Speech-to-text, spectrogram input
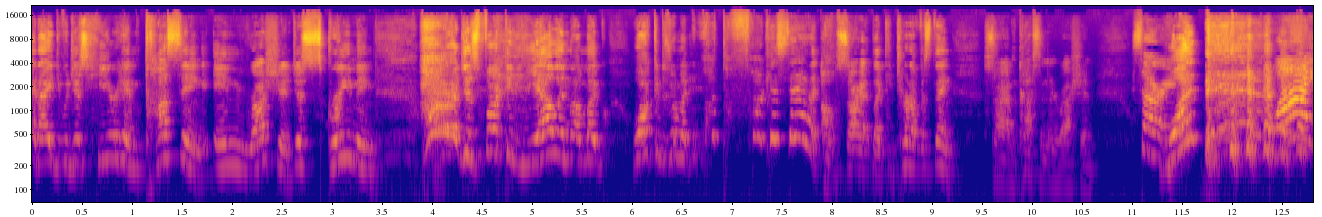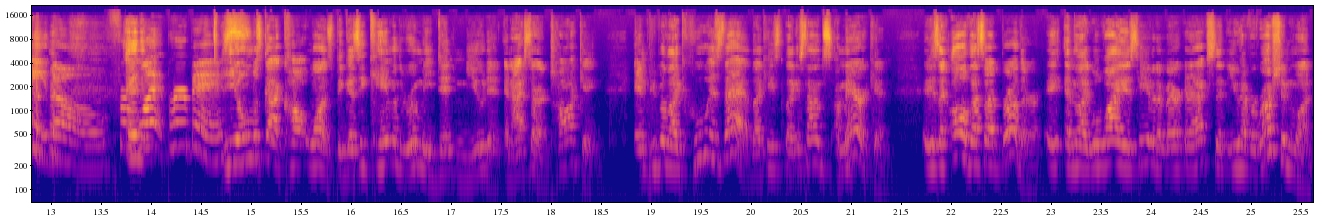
and I would just hear him cussing in Russian, just screaming, ah, just fucking yelling. I'm like walking to the room, like, what the fuck is that? Like, oh, sorry. Like he turned off his thing. Sorry, I'm cussing in Russian. Sorry. What? Why though? For And what purpose? He almost got caught once because he came in the room he didn't mute it, and I started talking, and people were like, "Who is that?" Like he's like it sounds American, and he's like, "Oh, that's my brother," and like, "Well, why is he have an American accent? You have a Russian one."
